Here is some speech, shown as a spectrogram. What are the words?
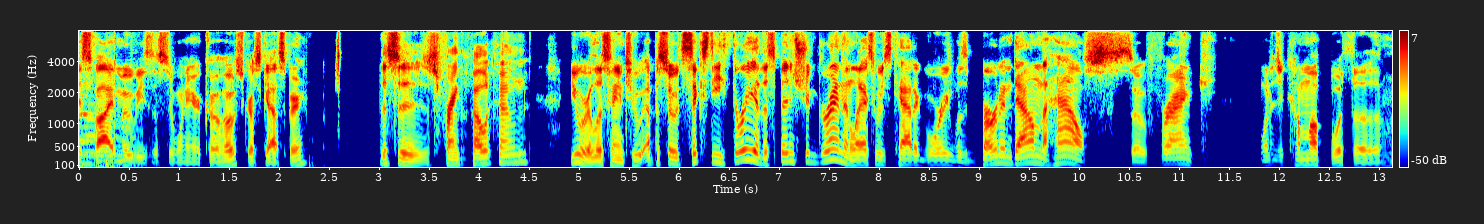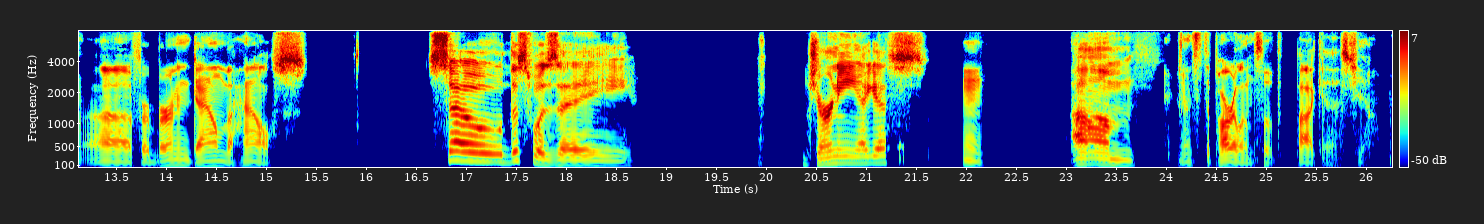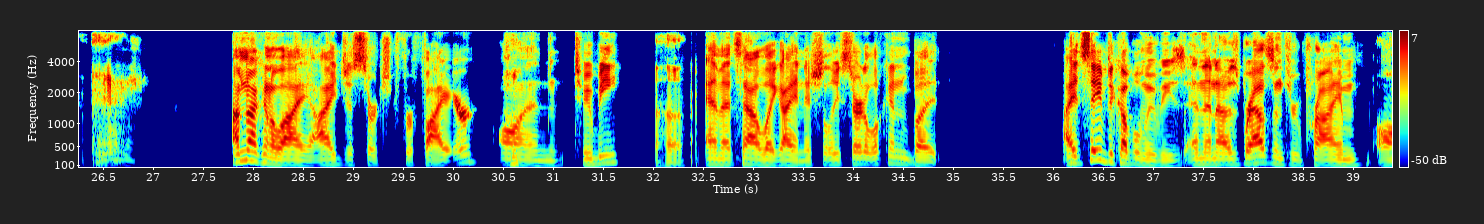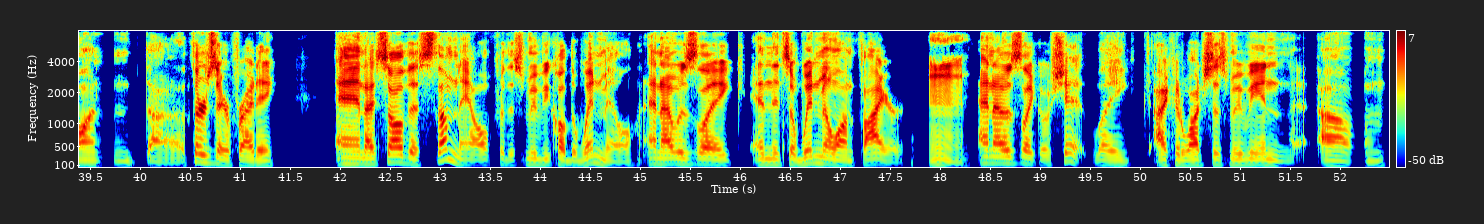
Guys Five Movies. This is one of your co-hosts, Chris Gasper. This is Frank Pelicone. You are listening to episode 63 of the Spin Chagrin, and last week's category was burning down the house. So, Frank, what did you come up with uh, uh, for burning down the house? So this was a journey, I guess. Hmm. Um, That's the parlance of the podcast. Yeah. I'm not gonna lie, I just searched for fire on Tubi, Uh huh. and that's how like I initially started looking. But I had saved a couple movies, and then I was browsing through Prime on uh, Thursday or Friday, and I saw this thumbnail for this movie called The Windmill, and I was like, and it's a windmill on fire. Mm. and I was like, "Oh shit!" Like I could watch this movie and um,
